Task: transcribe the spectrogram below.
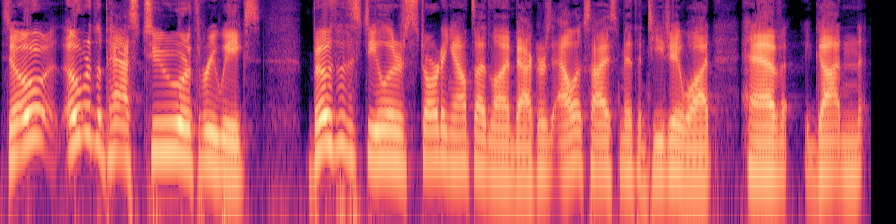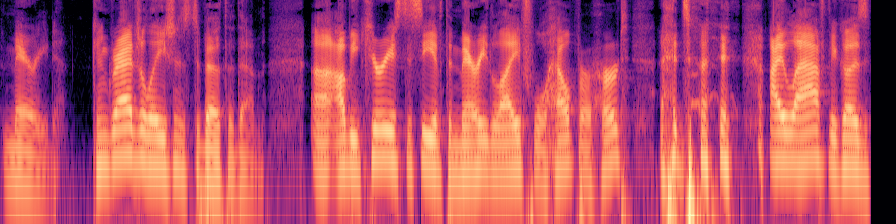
So over the past two or three weeks, both of the Steelers' starting outside linebackers, Alex Highsmith and T.J. Watt, have gotten married. Congratulations to both of them. Uh, I'll be curious to see if the married life will help or hurt. I laugh because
